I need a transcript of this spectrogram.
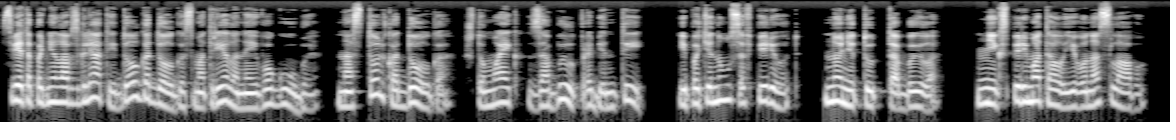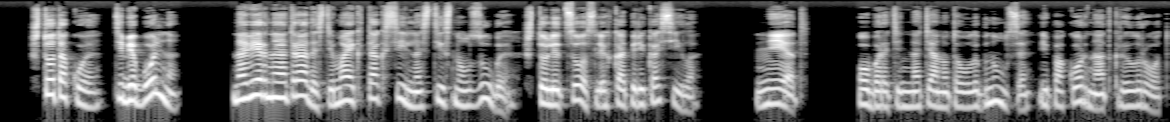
Света подняла взгляд и долго-долго смотрела на его губы. Настолько долго, что Майк забыл про бинты и потянулся вперед. Но не тут-то было. Никс перемотал его на славу. «Что такое? Тебе больно?» Наверное, от радости Майк так сильно стиснул зубы, что лицо слегка перекосило. «Нет». Оборотень натянуто улыбнулся и покорно открыл рот.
